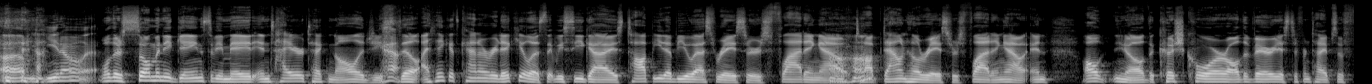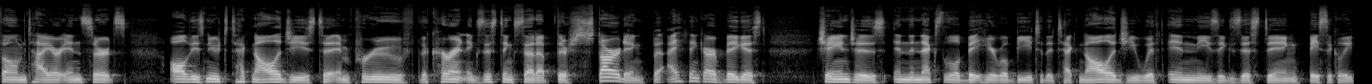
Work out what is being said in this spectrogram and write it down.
um, you know. Well, there's so many gains to be made in tire technology yeah. still. I think it's kind of ridiculous that we see guys, top EWS racers flatting out, uh-huh. top downhill racers flatting out, and all, you know, the CushCore, all the various different types of foam tire inserts all these new technologies to improve the current existing setup. They're starting, but I think our biggest changes in the next little bit here will be to the technology within these existing basically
